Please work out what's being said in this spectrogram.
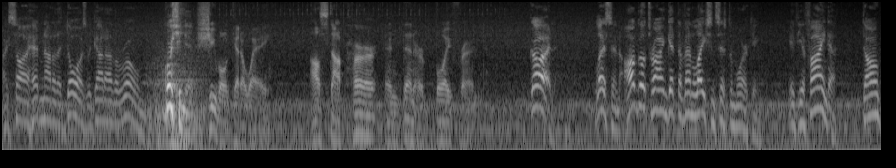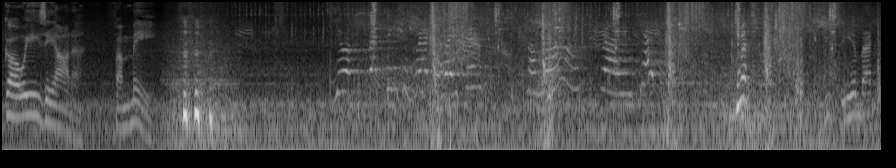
I saw her heading out of the door as we got out of the room. Of course you did. She won't get away. I'll stop her and then her boyfriend. Good. Listen, I'll go try and get the ventilation system working. If you find her, don't go easy on her. For me. You're expecting congratulations? Come on, try and catch it. Damn it. You see him back there?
